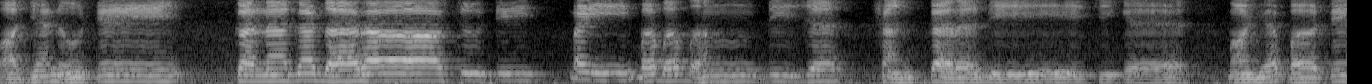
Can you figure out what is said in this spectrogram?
वाद्यनुते कनकधरास्तुति मयि भवन्तिज शङ्करदेशिक। मान्यपते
